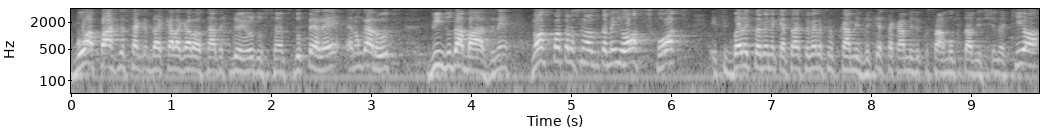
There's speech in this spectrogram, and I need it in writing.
boa parte dessa, daquela garotada que ganhou do Santos do Pelé eram garotos vindo da base, né? Nosso patrocinador também, Os Fox, esse banner que tá vendo aqui atrás, você vendo essas camisas aqui, essa camisa que o Samuco tá vestindo aqui, ó.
